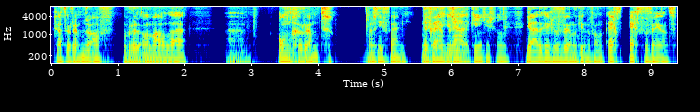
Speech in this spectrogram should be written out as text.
gaat de rem eraf. Dan wordt het allemaal ongeremd. Dat is niet fijn. Daar krijg je daar de kindjes van? Ja, daar krijg je vervelende kinderen van. Echt, echt vervelend.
